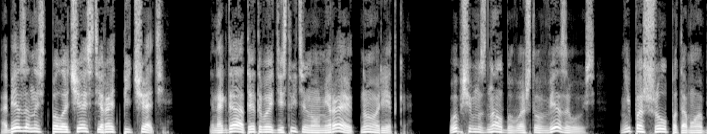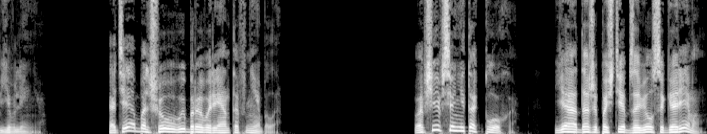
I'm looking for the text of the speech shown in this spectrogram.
Обязанность палача стирать печати. Иногда от этого действительно умирают, но редко. В общем, знал бы, во что ввязываюсь, не пошел по тому объявлению хотя большого выбора вариантов не было. Вообще все не так плохо. Я даже почти обзавелся гаремом.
